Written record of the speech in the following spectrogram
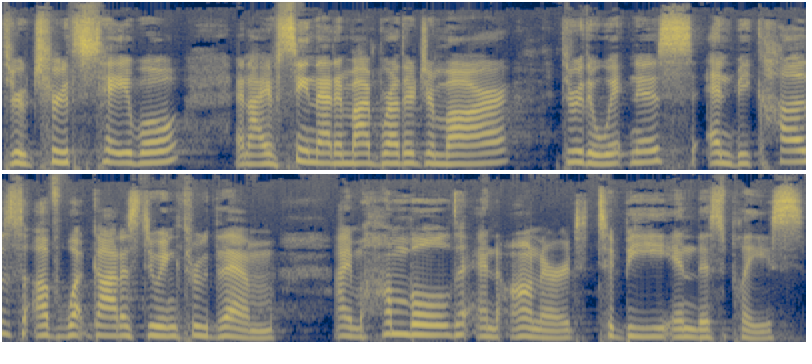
through Truth's Table, and I've seen that in my brother Jemar through the witness. And because of what God is doing through them, I'm humbled and honored to be in this place.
